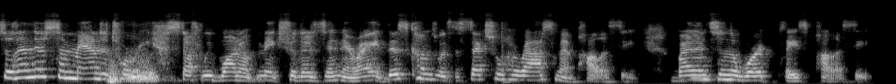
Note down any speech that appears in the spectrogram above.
So then there's some mandatory stuff we want to make sure that's in there, right? This comes with the sexual harassment policy, mm-hmm. violence in the workplace policy,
